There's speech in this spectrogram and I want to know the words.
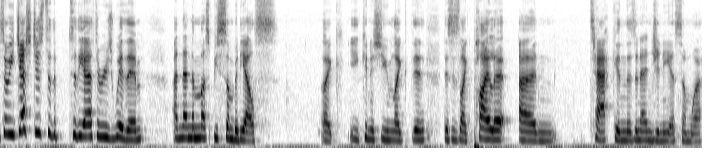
So he gestures to the to the Earther who's with him, and then there must be somebody else. Like you can assume, like the this is like pilot and tech, and there's an engineer somewhere.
